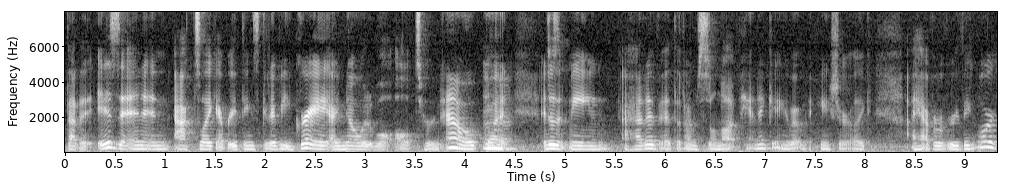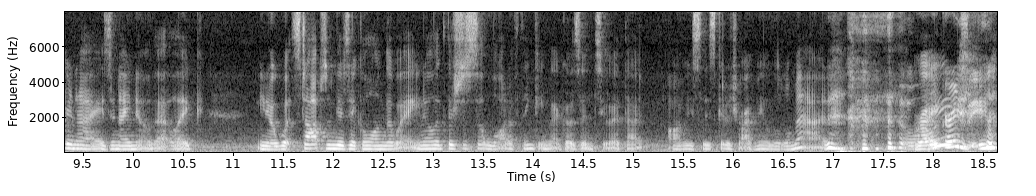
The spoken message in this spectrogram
that it isn't and act like everything's gonna be great. I know it will all turn out, but Mhm. it doesn't mean ahead of it that I'm still not panicking about making sure like I have everything organized and I know that like you know what stops I'm gonna take along the way. You know, like there's just a lot of thinking that goes into it that obviously is gonna drive me a little mad. a little right? crazy.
